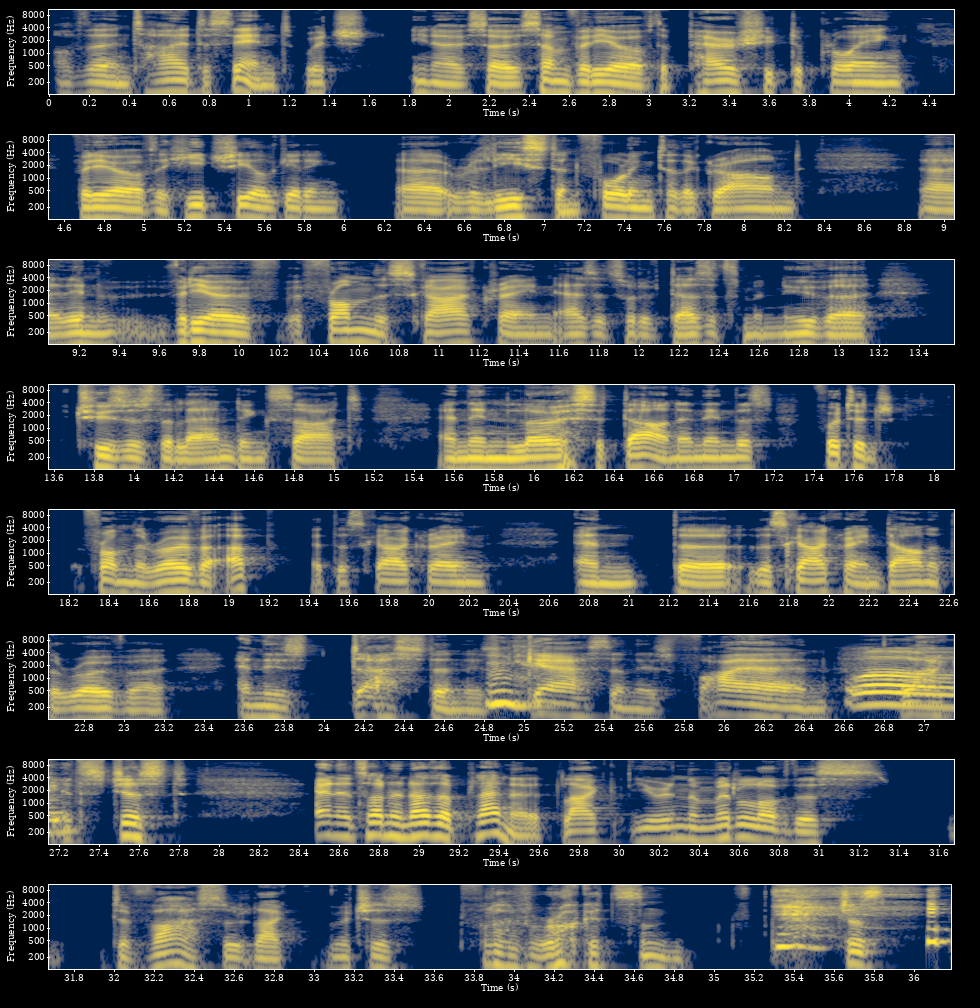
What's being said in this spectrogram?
of the entire descent, which, you know, so some video of the parachute deploying, video of the heat shield getting uh, released and falling to the ground, uh, then video f- from the sky crane as it sort of does its maneuver, chooses the landing site, and then lowers it down. And then this footage from the rover up at the sky crane and the the sky crane down at the rover, and there's dust and there's gas and there's fire and Whoa. like it's just, and it's on another planet. Like you're in the middle of this device, like which is full of rockets and just.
